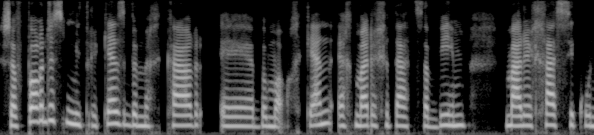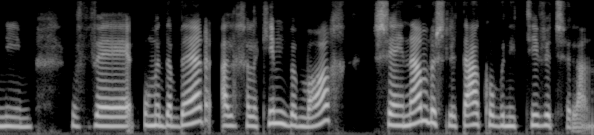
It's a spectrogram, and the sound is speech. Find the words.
עכשיו, פורג'ס מתרכז במחקר אה, במוח, כן? איך מערכת העצבים מעריכה סיכונים, והוא מדבר על חלקים במוח שאינם בשליטה הקוגניטיבית שלנו.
